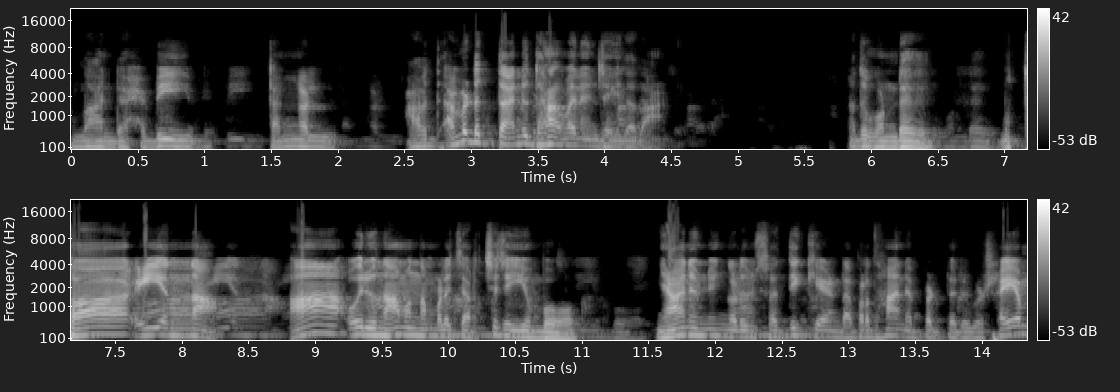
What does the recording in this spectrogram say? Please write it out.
അള്ളാന്റെ ഹബീബ് തങ്ങൾ അവ- അവിടുത്തെ അനുധാവനം ചെയ്തതാണ്. അതുകൊണ്ട് എന്ന ആ ഒരു നാമം നമ്മൾ ചർച്ച ചെയ്യുമ്പോൾ ഞാനും നിങ്ങളും ശ്രദ്ധിക്കേണ്ട പ്രധാനപ്പെട്ട ഒരു വിഷയം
